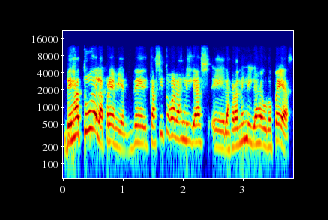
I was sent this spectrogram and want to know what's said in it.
deja tú de la Premier, de casi todas las ligas, eh, las grandes ligas europeas.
